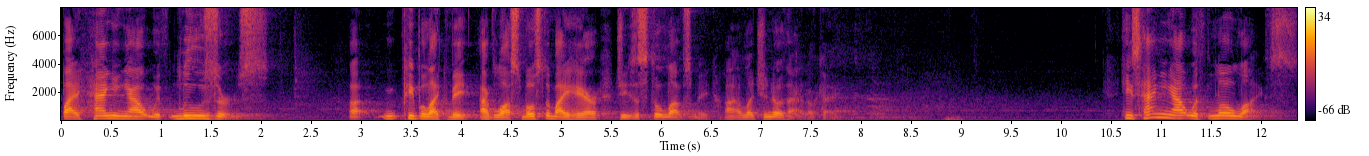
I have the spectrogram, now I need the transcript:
by hanging out with losers. Uh, people like me. I've lost most of my hair. Jesus still loves me. I'll let you know that, okay? He's hanging out with lowlifes.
